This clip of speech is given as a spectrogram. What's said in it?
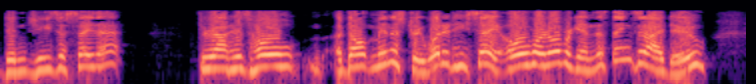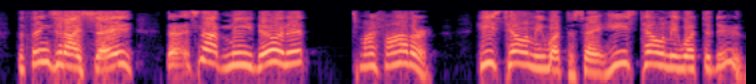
Didn't Jesus say that? Throughout his whole adult ministry, what did he say over and over again? The things that I do, the things that I say, it's not me doing it. It's my Father. He's telling me what to say. He's telling me what to do.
